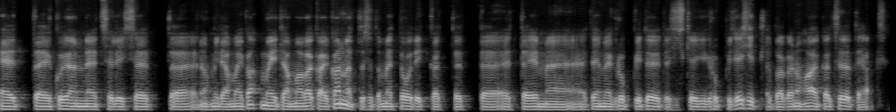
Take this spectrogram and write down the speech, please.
et eh, kui on need sellised eh, noh, mida ma ei, mida ma väga ei kannata seda metoodikat, et, et teeme, teeme grupitööd ja siis keegi grupis esitleb, aga noh, aeg-ajalt seda tehakse.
